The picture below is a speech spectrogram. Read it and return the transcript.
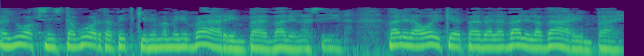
mä juoksin sitä vuorta pitkin, niin mä menin väärinpäin välillä siinä. Välillä oikea päivällä, välillä väärinpäin.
